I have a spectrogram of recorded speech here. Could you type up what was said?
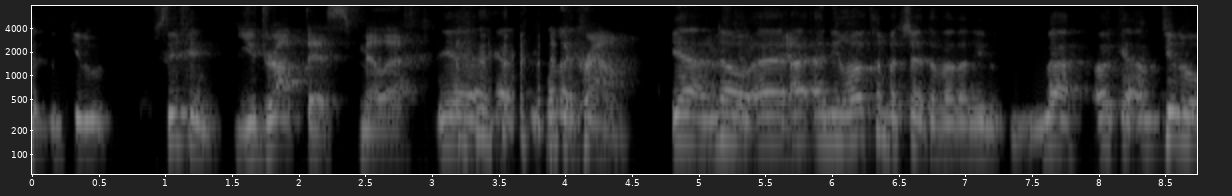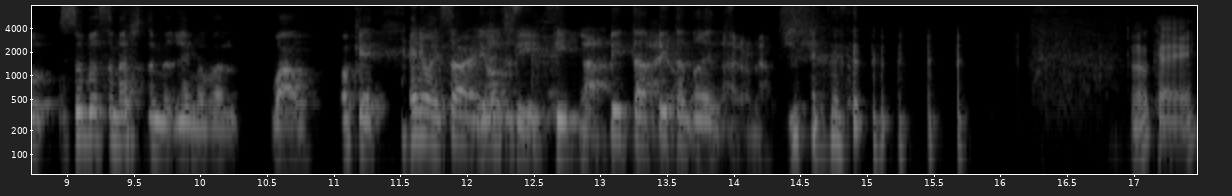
אתם כאילו פסיכים? You drop this, Melech. Yeah, yeah. The crown. Yeah, I'm no, doing it, uh, yeah. אני רואה אתכם בצ'אט, אבל אני... אה, אוקיי, אבל כאילו, סופר שמח שאתם מרים, אבל וואו. אוקיי, anyway, sorry. I just- Yossi, pita. Pita, I pita don't- bread. I don't know. okay.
